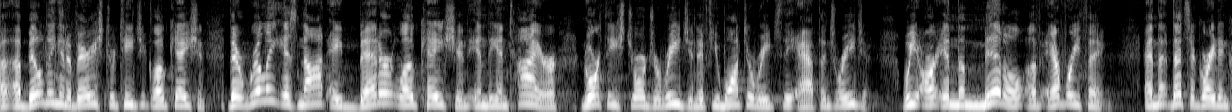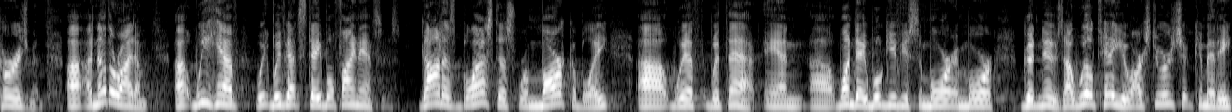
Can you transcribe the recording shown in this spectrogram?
A, building in a very strategic location. There really is not a better location in the entire Northeast Georgia region if you want to reach the Athens region. We are in the middle of everything. And that, that's a great encouragement. Uh, another item uh, we have, we, have got stable finances. God has blessed us remarkably uh, with, with that. And uh, one day we'll give you some more and more good news. I will tell you, our stewardship committee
